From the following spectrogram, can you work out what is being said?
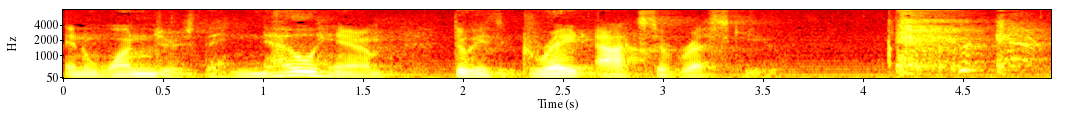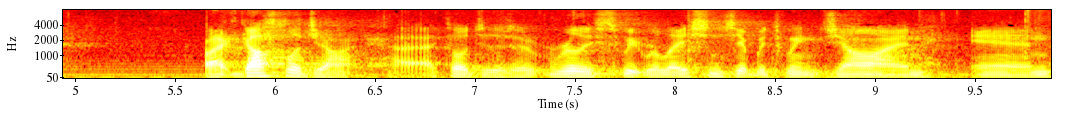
and wonders. They know him through his great acts of rescue. All right, Gospel of John. I told you there's a really sweet relationship between John and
